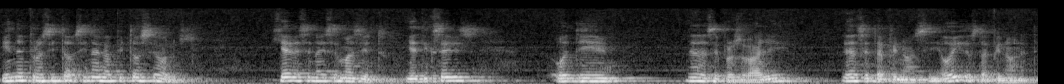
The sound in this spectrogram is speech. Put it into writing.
είναι προσιτός, είναι αγαπητός σε όλους. Χαίρεσαι να είσαι μαζί του. Γιατί ξέρεις ότι δεν θα σε προσβάλλει, δεν θα σε ταπεινώσει, ο ίδιος ταπεινώνεται.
